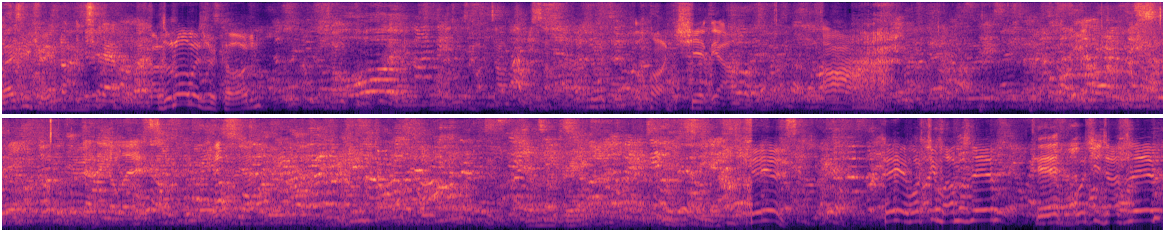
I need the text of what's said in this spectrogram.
Where's my drink? I don't know if it's recording. Oh, chip, yeah. Ah. she does live?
